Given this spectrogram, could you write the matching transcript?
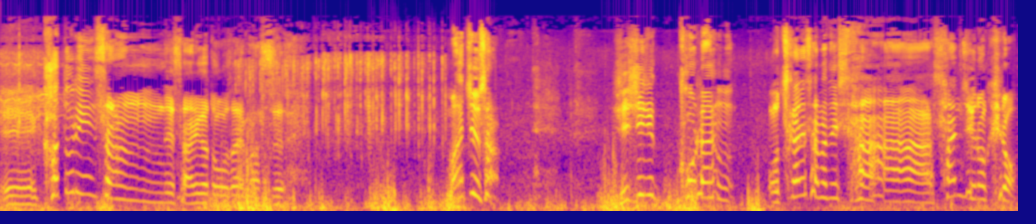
えー、カトリンさんです。ありがとうございます。マチューさん、ひじりコラン、お疲れ様でした。36キロ、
